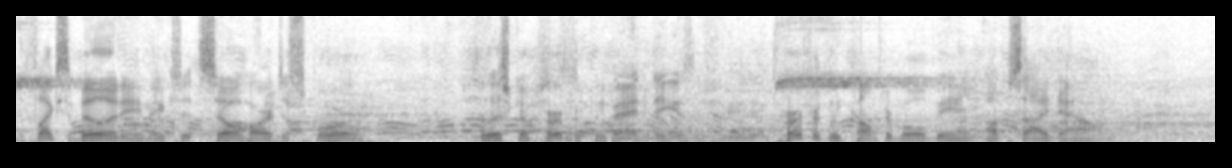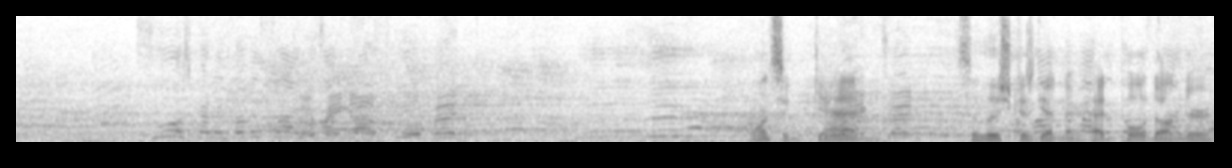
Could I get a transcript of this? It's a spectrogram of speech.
The flexibility makes it so hard to score. Selishka perfectly bending, isn't she? Really? Perfectly comfortable being upside down. Once again, Selishka's getting her head pulled under.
